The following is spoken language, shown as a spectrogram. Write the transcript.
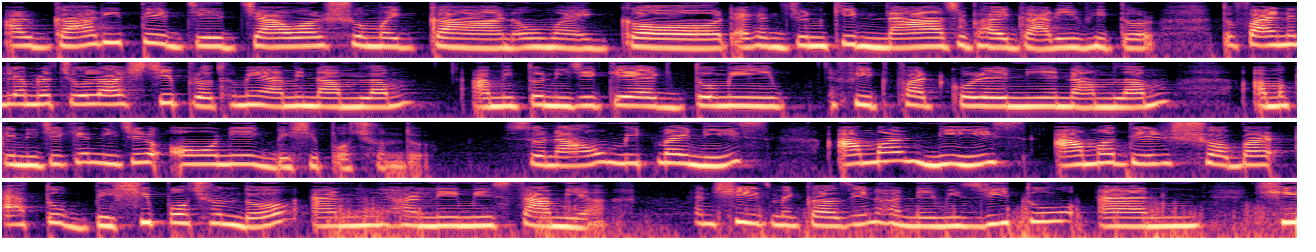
আর গাড়িতে যে যাওয়ার সময় গান ও মাই গড এক একজন কি নাচ ভাই গাড়ির ভিতর। তো ফাইনালি আমরা চলে আসছি, প্রথমে আমি নামলাম। আমি তো নিজেকে একদমই ফিটফাট করে নিয়ে নামলাম। আমাকে নিজেকে নিজের অনেক বেশি পছন্দ। সো নাও মিট মাই নিস আমার নিস আমাদের সবার এত বেশি পছন্দ and her name is Samiya and she is my cousin her name is ritu and she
